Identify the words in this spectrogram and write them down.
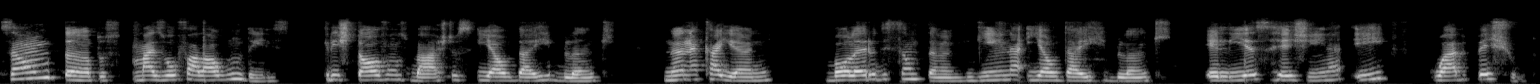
São tantos, mas vou falar algum deles. Cristóvão Bastos e Aldair Blanc, Nana Caiane, Bolero de Santana, Guina e Aldair Blanc, Elias Regina e Guab Peixoto.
